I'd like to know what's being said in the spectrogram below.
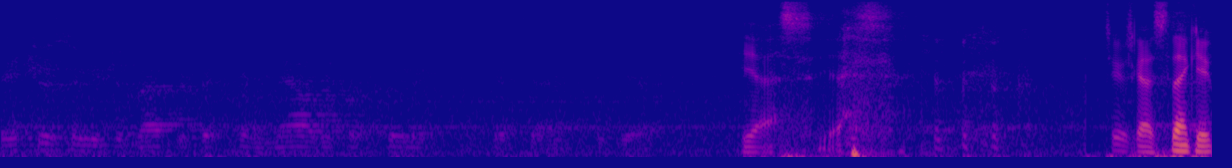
Safe to assume you should wrap your Bitcoin now before Kleenex gets in to here. Yes, yes. Cheers, guys. Thank you.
